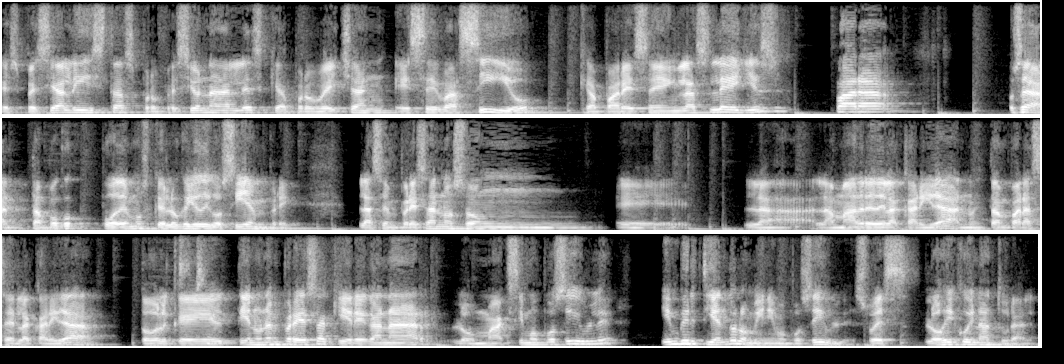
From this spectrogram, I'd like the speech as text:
especialistas profesionales que aprovechan ese vacío que aparece en las leyes para, o sea, tampoco podemos, que es lo que yo digo siempre, las empresas no son eh, la, la, madre de la caridad, no están para hacer la caridad. Todo el que tiene una empresa quiere ganar lo máximo posible invirtiendo lo mínimo posible. Eso es lógico y natural.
